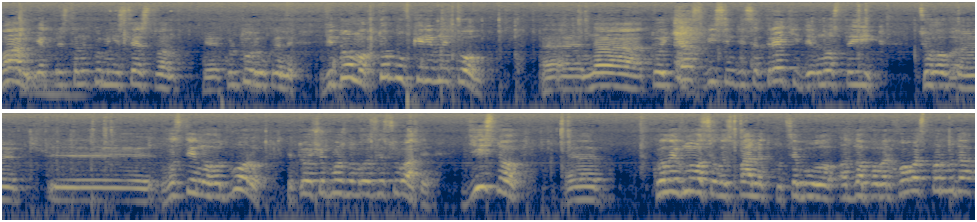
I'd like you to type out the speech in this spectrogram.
Вам, як представнику Міністерства е, культури України, відомо, хто був керівником е, на той час 83-90 рік цього гостинного двору, для того, щоб можна було з'ясувати. Дійсно, коли вносилось пам'ятку, це була одноповерхова споруда,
